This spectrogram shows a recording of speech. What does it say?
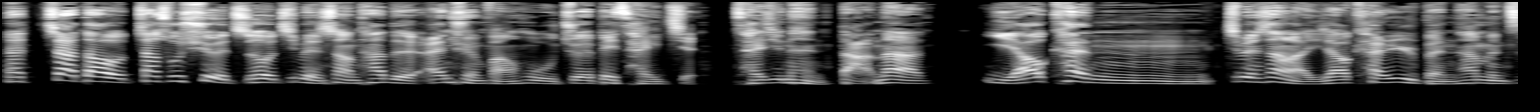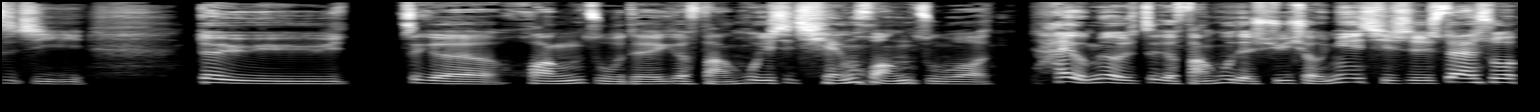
那嫁到嫁出去了之后，基本上她的安全防护就会被裁剪，裁剪的很大。那也要看，基本上啊，也要看日本他们自己对于。这个皇族的一个防护，尤其前皇族哦，还有没有这个防护的需求？因为其实虽然说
